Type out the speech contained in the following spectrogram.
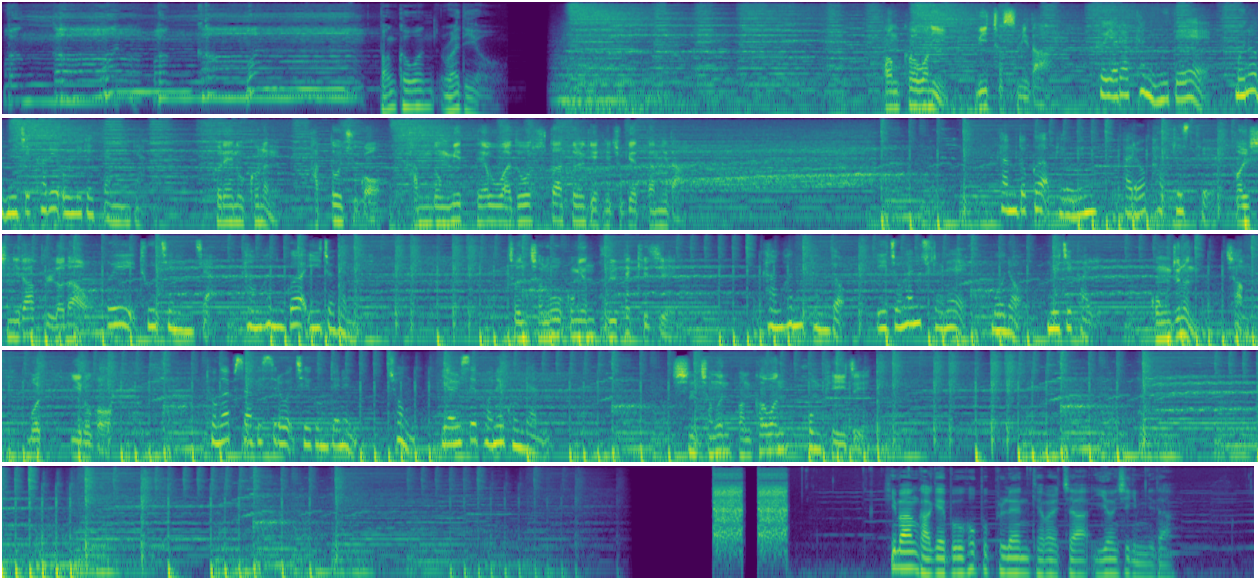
벙커원, 벙커원, 벙커원 라디오. 벙커원이 미쳤습니다. 그 열악한 무대에 모노 뮤지컬을 올리겠답니다. 그래놓고는 밥도 주고 감독 및 배우와도 수다 떨게 해주겠답니다. 감독과 배우는 바로 팟캐스트 걸신이라 불러다오. 의 두 진행자 강환과 이종환, 전천후 공연 full package. 강환 감독, 이종환 출연의 모노 뮤지컬 공주는 잠 못 이루고 통합 서비스로 제공되는 총 13번의 공연 신청은 벙커원 홈페이지. 희망 가계부 호프플랜 개발자 이현식입니다.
